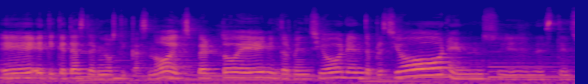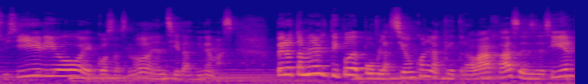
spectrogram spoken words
eh, etiquetas diagnósticas, ¿no? Experto en intervención en depresión, en, este, en suicidio, eh, cosas, ¿no? Ansiedad y demás. Pero también el tipo de población con la que trabajas, es decir,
